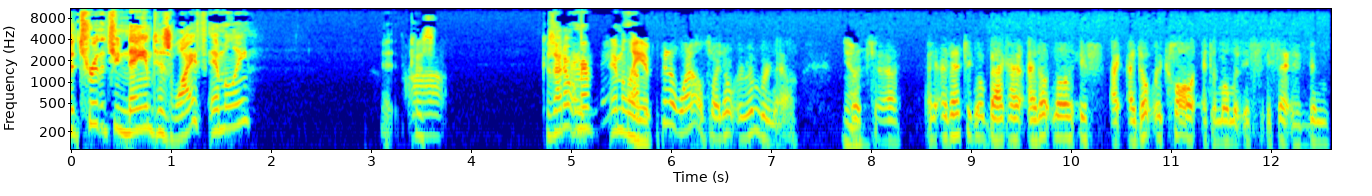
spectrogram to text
it true that you named his wife Emily? Because Uh, I don't remember Emily. It's been a while, so I don't remember now. Yeah. But uh, I, I'd have to go back. I, I don't know if I, I don't recall at the moment if, if that had been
